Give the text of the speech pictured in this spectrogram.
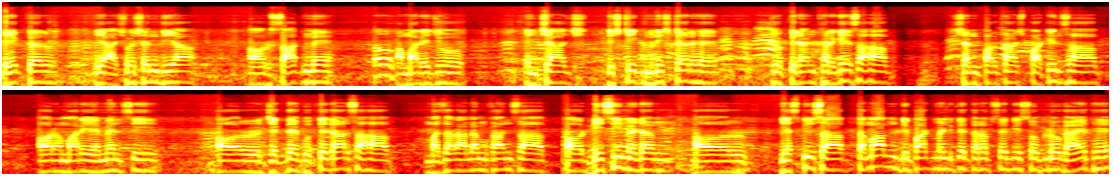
देखकर यह आश्वासन दिया और साथ में हमारे जो इंचार्ज डिस्ट्रिक्ट मिनिस्टर है, जो प्रियंक खरगे साहब शन प्रकाश पाटिल साहब, और हमारे एमएलसी और जगदेव गुत्तेदार साहब, मज़ार आलम खान साहब, और डीसी मैडम और एसपी साहब, तमाम डिपार्टमेंट के तरफ़ से भी सब लोग आए थे।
